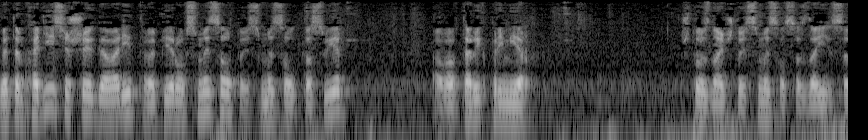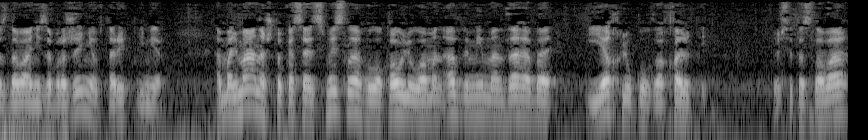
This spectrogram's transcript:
В этом хадисе шейх говорит, во-первых, смысл, то есть смысл тасвир, а во-вторых, пример. Что значит, то есть смысл создавания изображения, во-вторых, пример. А мальмана, что касается смысла, гуакаулю ваман адду миман загаба яхлюку гахальки. То есть это слова,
